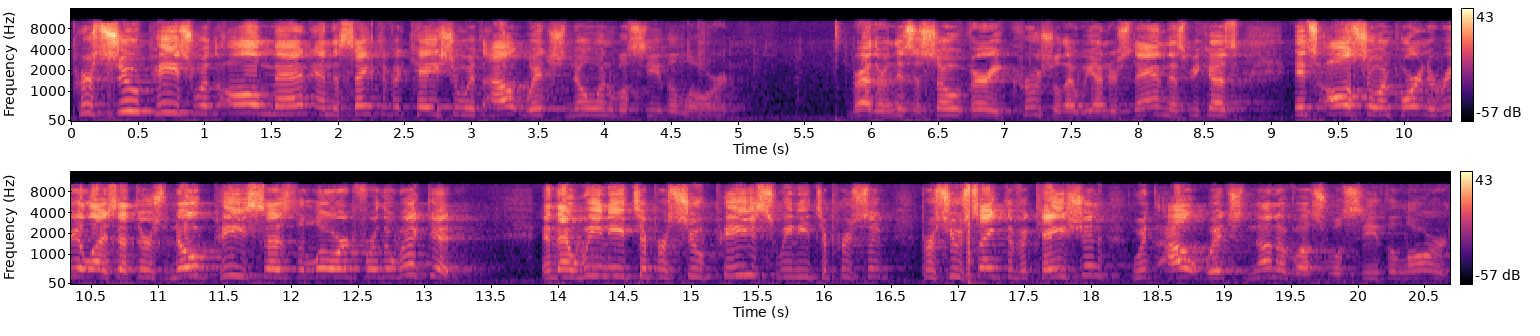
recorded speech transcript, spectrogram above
Pursue peace with all men and the sanctification without which no one will see the Lord. Brethren, this is so very crucial that we understand this because it's also important to realize that there's no peace, says the Lord, for the wicked. And that we need to pursue peace, we need to pursue, pursue sanctification, without which none of us will see the Lord.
